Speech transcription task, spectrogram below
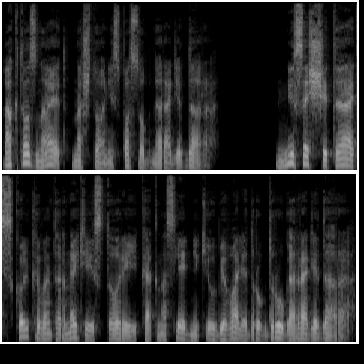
А кто знает, на что они способны ради дара. Не сосчитать, сколько в интернете историй, как наследники убивали друг друга ради дара.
